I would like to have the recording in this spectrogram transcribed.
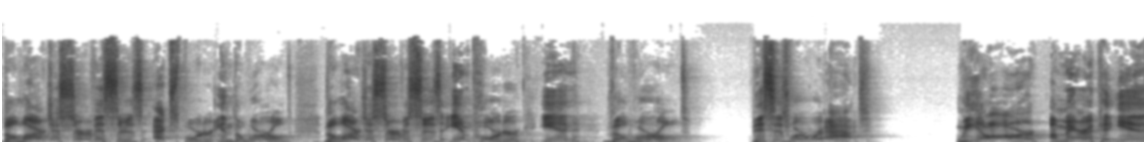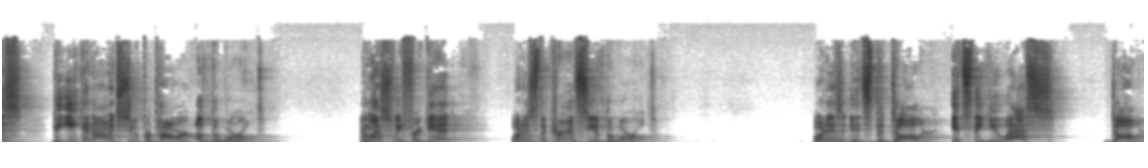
the largest services exporter in the world, the largest services importer in the world. This is where we're at. We are, America is the economic superpower of the world. Unless we forget, what is the currency of the world? What is it? It's the dollar. It's the US dollar.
